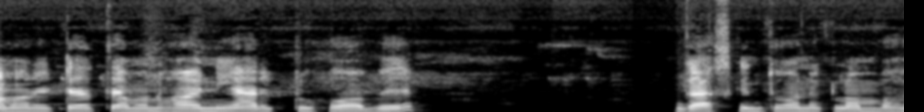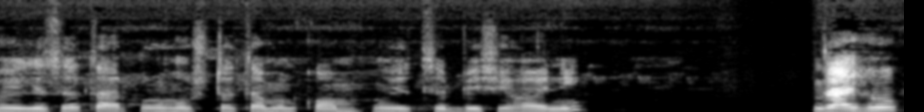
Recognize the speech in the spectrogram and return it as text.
আমার এটা তেমন হয়নি আর একটু হবে। গাছ কিন্তু অনেক লম্বা হয়ে গেছে তারপর হোঁসটা তেমন কম হয়েছে, বেশি হয়নি। যাই হোক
